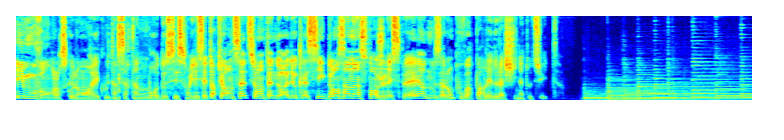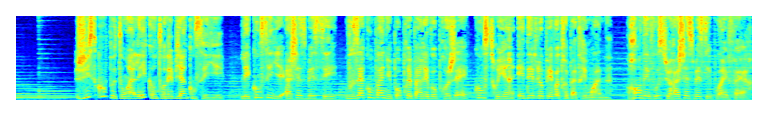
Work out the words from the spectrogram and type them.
émouvant lorsque l'on réécoute un certain nombre de ces sons. Il est 7h47 sur l'antenne de Radio Classique. Dans un instant, je l'espère, nous allons pouvoir parler de la Chine. À tout de suite. Jusqu'où peut-on aller quand on est bien conseillé? Les conseillers HSBC vous accompagnent pour préparer vos projets, construire et développer votre patrimoine. Rendez-vous sur hsbc.fr.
